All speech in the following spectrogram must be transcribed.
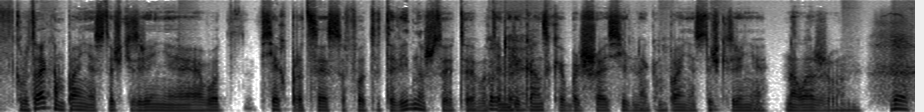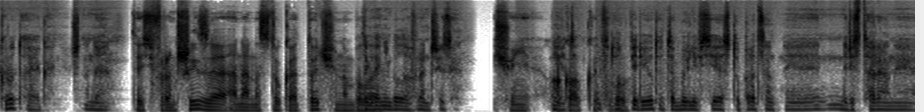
крутая компания с точки зрения вот всех процессов. Вот это видно, что это вот крутая. американская большая сильная компания с точки зрения налаживания. Да, крутая, конечно, да. То есть франшиза, она настолько отточена была. Тогда не была франшизы. Еще не... А Нет, как это В тот период это были все стопроцентные рестораны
